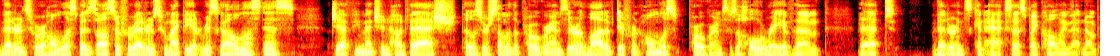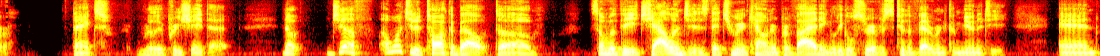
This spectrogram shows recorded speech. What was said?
veterans who are homeless, but it's also for veterans who might be at risk of homelessness. Jeff, you mentioned HUD-VASH. Those are some of the programs. There are a lot of different homeless programs. There's a whole array of them that veterans can access by calling that number. Thanks. Really appreciate that. Now, Jeff, I want you to talk about uh, some of the challenges that you encounter in providing legal service to the veteran community and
